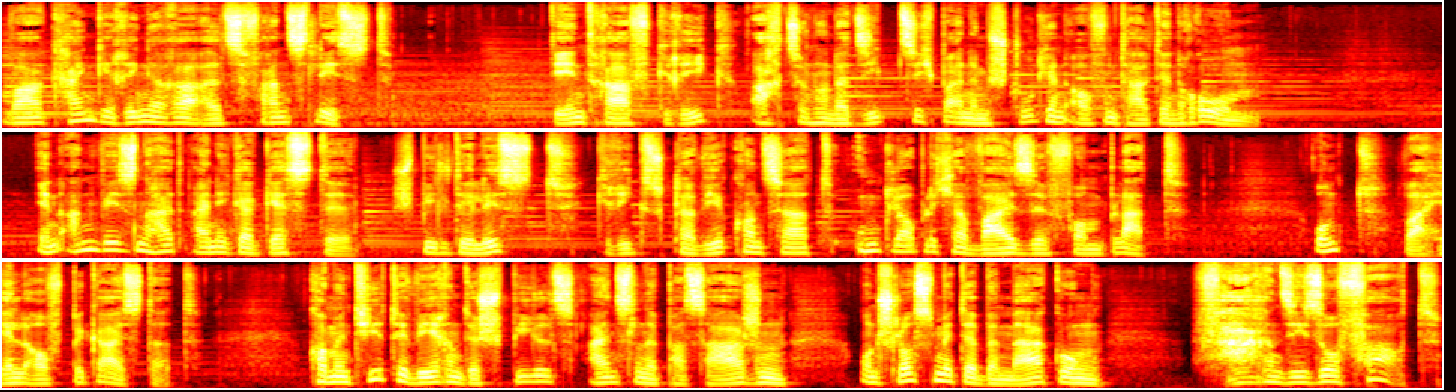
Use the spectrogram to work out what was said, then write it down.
war kein geringerer als Franz Liszt. Den traf Grieg 1870 bei einem Studienaufenthalt in Rom. In Anwesenheit einiger Gäste spielte Liszt Griegs Klavierkonzert unglaublicherweise vom Blatt und war hellauf begeistert, kommentierte während des Spiels einzelne Passagen und schloss mit der Bemerkung Fahren Sie sofort.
